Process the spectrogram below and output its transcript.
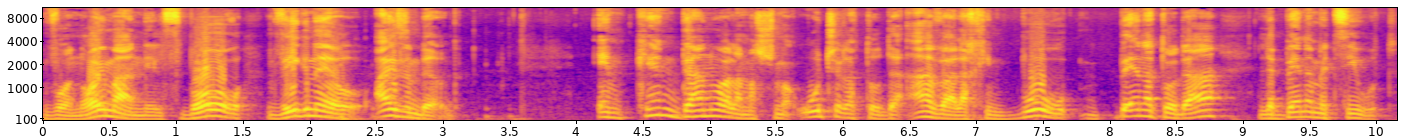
וון נוימן, נילס בור, ויגנר, אייזנברג. הם כן דנו על המשמעות של התודעה ועל החיבור בין התודעה לבין המציאות.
